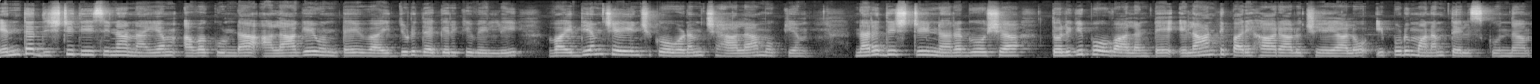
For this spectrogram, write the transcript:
ఎంత దిష్టి తీసినా నయం అవ్వకుండా అలాగే ఉంటే వైద్యుడి దగ్గరికి వెళ్ళి వైద్యం చేయించుకోవడం చాలా ముఖ్యం. నరదిష్టి నరఘోష తొలగిపోవాలంటే ఎలాంటి పరిహారాలు చేయాలో ఇప్పుడు మనం తెలుసుకుందాం.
